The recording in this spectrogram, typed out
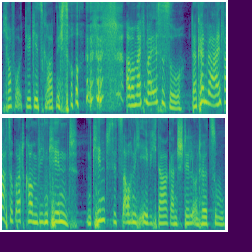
Ich hoffe, dir geht es gerade nicht so. Aber manchmal ist es so. Dann können wir einfach zu Gott kommen wie ein Kind. Ein Kind sitzt auch nicht ewig da, ganz still und hört zu.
